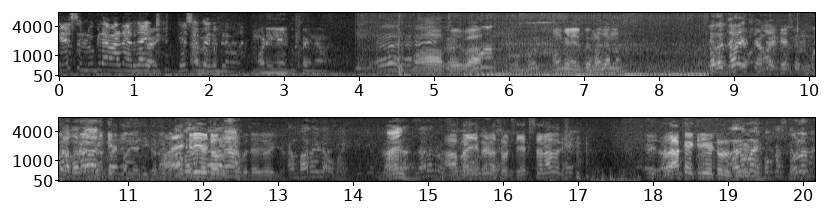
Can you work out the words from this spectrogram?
કેશુર લુગડાવાળા રાઈટ કેસર ભાઈ લુગડા વાળા મળી લે દુકાઈને અમે વાહ ભાઈ વાહ. હું કે નીલભાઈ મજામાં creator છે બધા. જોઈ લો. હા ભાઈ. કયો શોટ છે. એક્શન આવે કે? હવે આખા ક્રિએટર જ છે બોલો ને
